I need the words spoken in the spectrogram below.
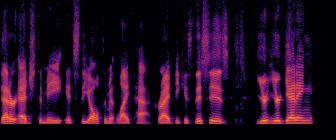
Better Edge to me, it's the ultimate life hack, right? Because this is you're you're getting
